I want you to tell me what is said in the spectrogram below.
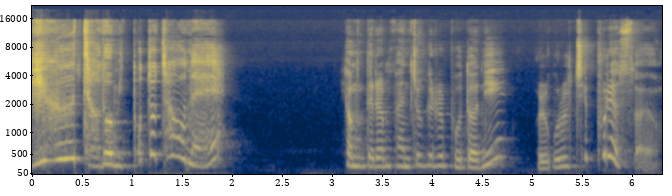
이그 저놈이 또 쫓아오네. 형들은 반쪽이를 보더니 얼굴을 찌푸렸어요.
